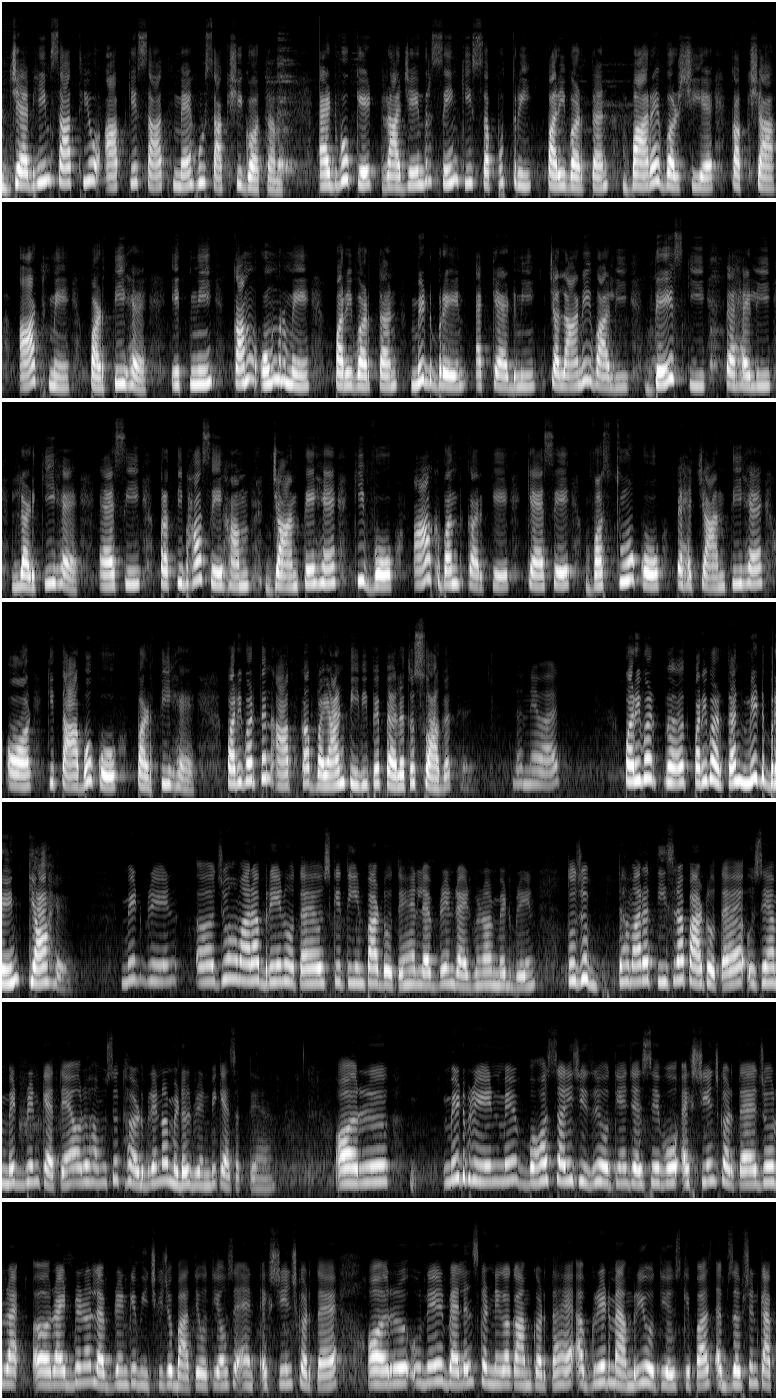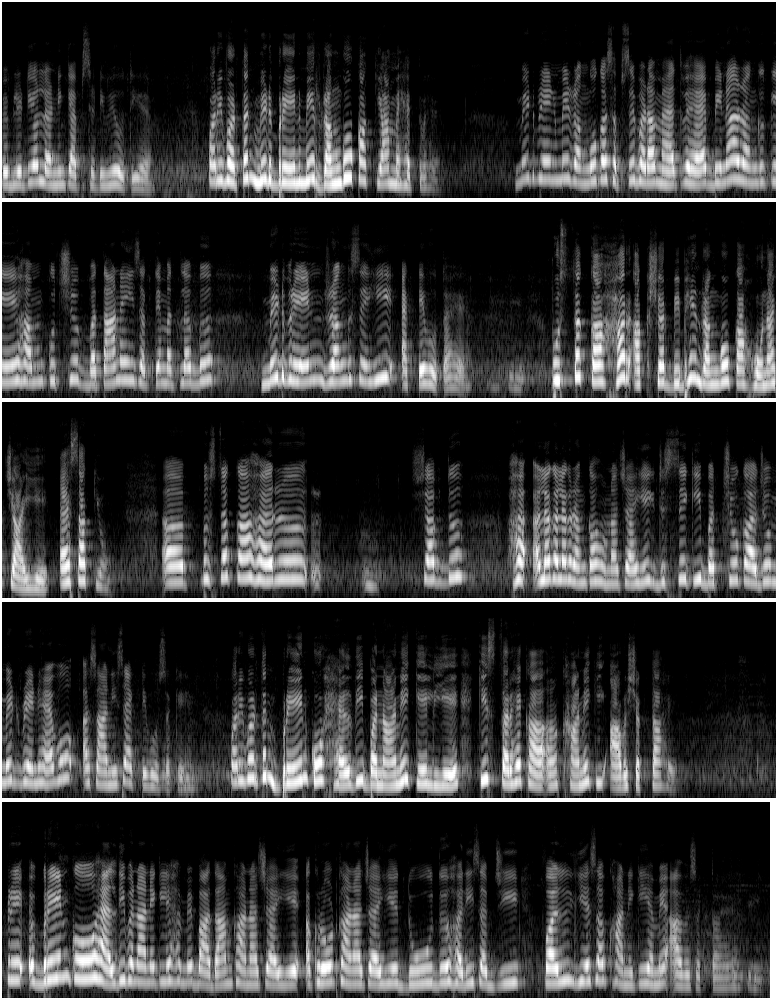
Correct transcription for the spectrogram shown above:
जय भीम साथियों, आपके साथ मैं हूँ साक्षी गौतम। एडवोकेट राजेंद्र सिंह की सपुत्री परिवर्तन 12 वर्षीय कक्षा आठ में पढ़ती है। इतनी कम उम्र में परिवर्तन मिड ब्रेन एकेडमी चलाने वाली देश की पहली लड़की है। ऐसी प्रतिभा से हम जानते हैं कि वो आँख बंद करके कैसे वस्तुओं को पहचानती है और किताबों को पढ़ती है। परिवर्तन आपका बयान टीवी पे पहले तो स्वागत है। धन्यवाद। परिवर्तन परिवर्तन मिड ब्रेन क्या है? मिड ब्रेन जो हमारा ब्रेन होता है, उसके तीन पार्ट होते हैं, लेफ़्ट ब्रेन, राइट ब्रेन और मिड ब्रेन। तो जो हमारा तीसरा पार्ट होता है, उसे हम मिड ब्रेन कहते हैं और हम उसे थर्ड ब्रेन और मिडल ब्रेन भी कह सकते हैं। और मिड ब्रेन में बहुत सारी चीज़ें होती हैं, जैसे वो एक्सचेंज करता है, जो राइट ब्रेन और लेफ़्ट ब्रेन के बीच की जो बातें होती हैं, उसे एक्सचेंज करता है और उन्हें बैलेंस करने का काम करता है। अपग्रेड मेमोरी होती है उसके पास एब्जॉर्प्शन कैपेबिलिटी और लर्निंग कैपेसिटी भी होती है। परिवर्तन मिड ब्रेन में रंगों का क्या महत्व है? मिड ब्रेन में रंगों का सबसे बड़ा महत्व है। बिना रंग के हम कुछ बता नहीं सकते मतलब मिड ब्रेन रंग से ही एक्टिव होता है। पुस्तक का हर अक्षर विभिन्न रंगों का होना चाहिए ऐसा क्यों? पुस्तक का हर शब्द अलग अलग रंग का होना चाहिए जिससे कि बच्चों का जो मिड ब्रेन है वो आसानी से एक्टिव हो सके। परिवर्तन ब्रेन को हेल्दी बनाने के लिए किस तरह का खाने की आवश्यकता है? ब्रेन को हेल्दी बनाने के लिए हमें बादाम खाना चाहिए अखरोट खाना चाहिए दूध हरी सब्ज़ी फल ये सब खाने की हमें आवश्यकता है।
